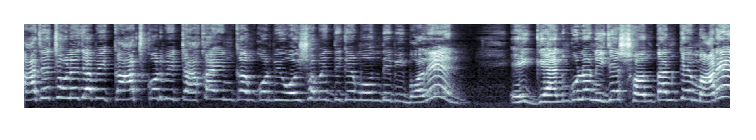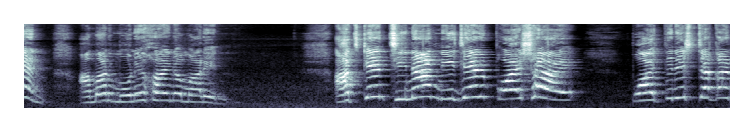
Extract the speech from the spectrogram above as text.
কাজে চলে যাবি, কাজ করবি, টাকা ইনকাম করবি, ওইসবের দিকে মন দিবি, বলেন? এই জ্ঞানগুলো নিজের সন্তানকে মারেন, আমার মনে হয় না মারেন। আজকে চীনা নিজের পয়সায় পঁয়ত্রিশ টাকার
